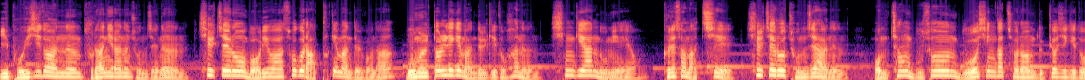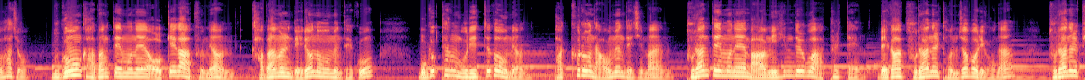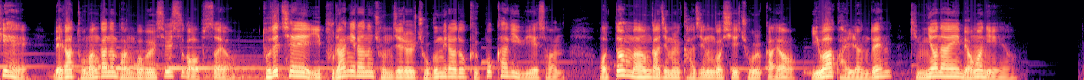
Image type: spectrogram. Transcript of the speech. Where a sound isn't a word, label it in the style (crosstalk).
이 보이지도 않는 불안이라는 존재는 실제로 머리와 속을 아프게 만들거나 몸을 떨리게 만들기도 하는 신기한 놈이에요. 그래서 마치 실제로 존재하는 엄청 무서운 무엇인가처럼 느껴지기도 하죠. 무거운 가방 때문에 어깨가 아프면 가방을 내려놓으면 되고 목욕탕 물이 뜨거우면 밖으로 나오면 되지만 불안 때문에 마음이 힘들고 아플 땐 내가 불안을 던져버리거나 불안을 피해 내가 도망가는 방법을 쓸 수가 없어요. 도대체 이 불안이라는 존재를 조금이라도 극복하기 위해선 어떤 마음가짐을 가지는 것이 좋을까요? 이와 관련된 김연아의 명언이에요.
